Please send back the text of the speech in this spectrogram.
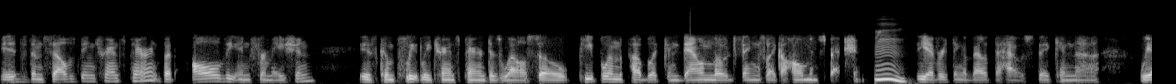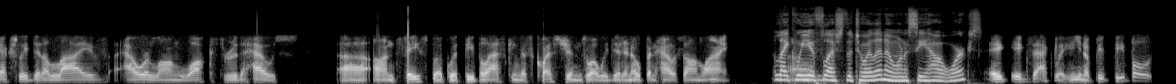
bids themselves being transparent, but all the information is completely transparent as well. So people in the public can download things like a home inspection, mm. see everything about the house. They can uh, we actually did a live hour long walk through the house uh, on Facebook with people asking us questions while we did an open house online. Like, um, you flush the toilet? I want to see how it works. Exactly. You know, pe- people.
